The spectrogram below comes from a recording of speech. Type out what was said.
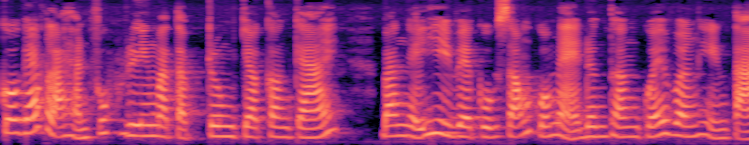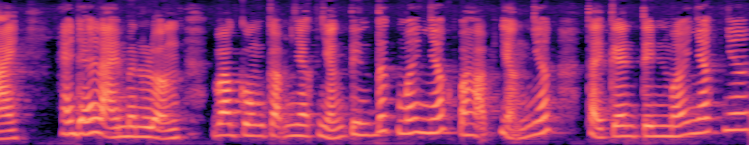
Cô gác lại hạnh phúc riêng mà tập trung cho con cái. Bạn nghĩ gì về cuộc sống của mẹ đơn thân Quế Vân hiện tại? Hãy để lại bình luận và cùng cập nhật những tin tức mới nhất và hấp dẫn nhất tại kênh tin mới nhất nhé.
